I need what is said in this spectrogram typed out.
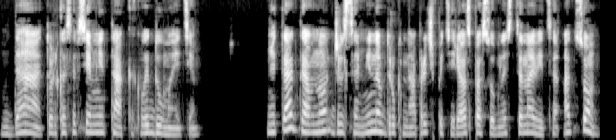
Да, только совсем не так, как вы думаете. Не так давно Джельсамина вдруг напрочь потерял способность становиться отцом.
